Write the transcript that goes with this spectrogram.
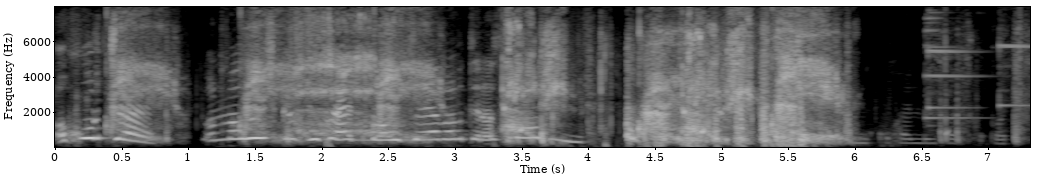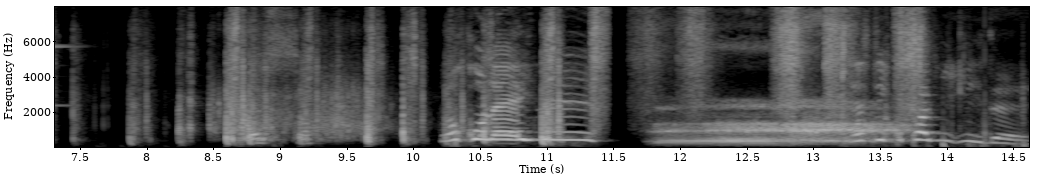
O kurczę! On ma łyżkę kuchenną, co ja mam teraz robić? Kuchennym zaszukać. Essa. No kolejny! Ja z tej kopalni idę.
